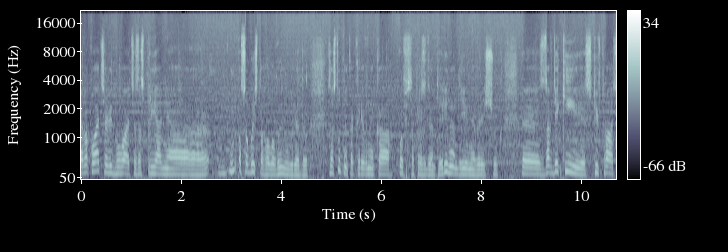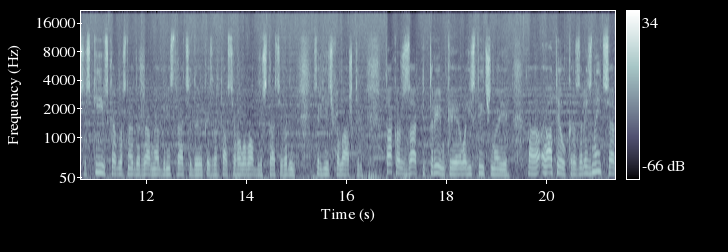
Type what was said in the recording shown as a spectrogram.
Евакуація відбувається за сприяння е, особисто голови уряду, заступника керівника Офісу президента Ірини Андріївни Верещук. Е, Завдяки співпраці з Київською обласною державною адміністрацією, до якої звертався голова облдержадміністрації Вадим Сергійович Палашкін, також за підтримки логістичної е, АТ «Укрзалізниця»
